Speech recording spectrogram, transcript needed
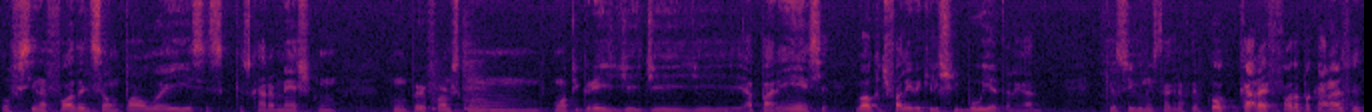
oficinas foda de São Paulo aí, esses que os caras mexem com, com performance, com, com upgrade de, de, de aparência. Igual que eu te falei daquele Shibuya, tá ligado? Que eu sigo no Instagram. Falei, pô, cara, é foda pra caralho, filho.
